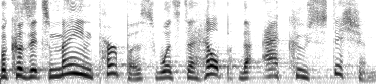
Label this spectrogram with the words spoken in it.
because its main purpose was to help the acoustician,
